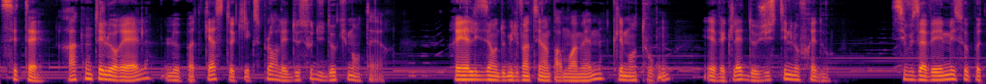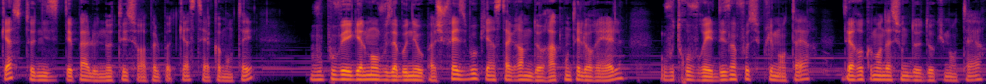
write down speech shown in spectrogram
C'était Raconter le réel, le podcast qui explore les dessous du documentaire. Réalisé en 2021 par moi-même, Clément Touron, et avec l'aide de Justine Lofredo. Si vous avez aimé ce podcast, n'hésitez pas à le noter sur Apple Podcast et à commenter. Vous pouvez également vous abonner aux pages Facebook et Instagram de Raconter le réel, où vous trouverez des infos supplémentaires, des recommandations de documentaires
